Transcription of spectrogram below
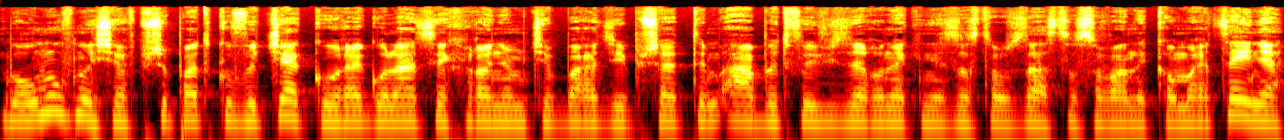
Bo umówmy się, w przypadku wycieku regulacje chronią cię bardziej przed tym, aby twój wizerunek nie został zastosowany komercyjnie,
